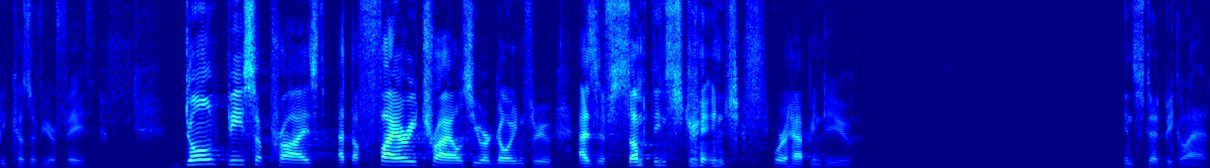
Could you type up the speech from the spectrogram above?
because of your faith. Don't be surprised at the fiery trials you are going through as if something strange were happening to you. Instead, be glad.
